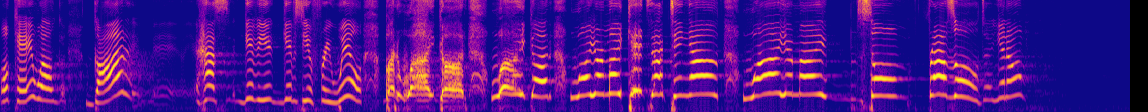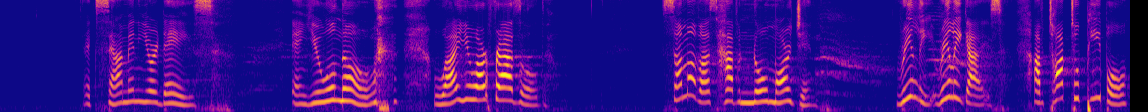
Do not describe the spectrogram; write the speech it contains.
Okay, well, God has give you gives you free will but why god? Why god? Why are my kids acting out? Why am i so frazzled you know? Examine your days and you will know why you are frazzled. Some of us have no margin. Really really guys I've talked to people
